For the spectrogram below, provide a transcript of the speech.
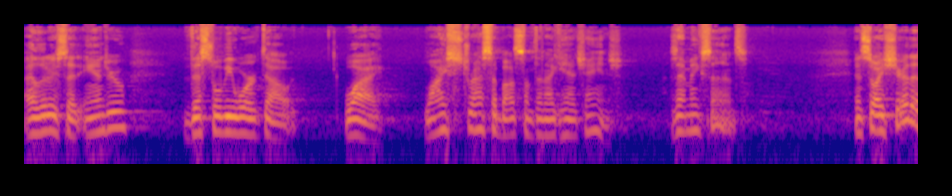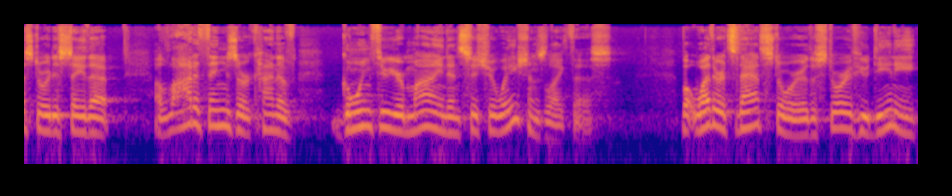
I literally said, Andrew, this will be worked out. Why? Why stress about something I can't change? Does that make sense? And so I share that story to say that a lot of things are kind of going through your mind in situations like this. But whether it's that story or the story of Houdini,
